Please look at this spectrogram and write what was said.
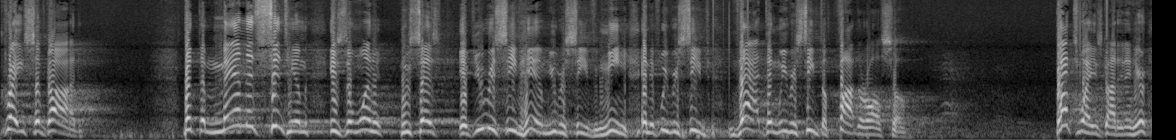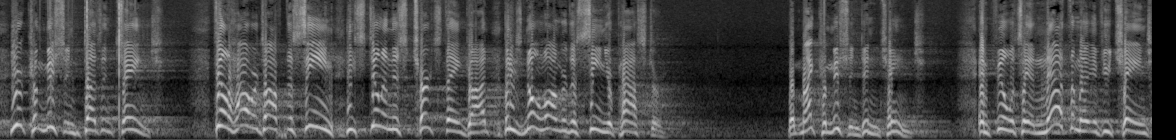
grace of God. But the man that sent him is the one who says, if you receive him, you receive me. And if we receive that, then we receive the Father also. That's why he's got it in here. Your commission doesn't change. Phil Howard's off the scene. He's still in this church, thank God, but he's no longer the senior pastor. But my commission didn't change. And Phil would say, anathema if you change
